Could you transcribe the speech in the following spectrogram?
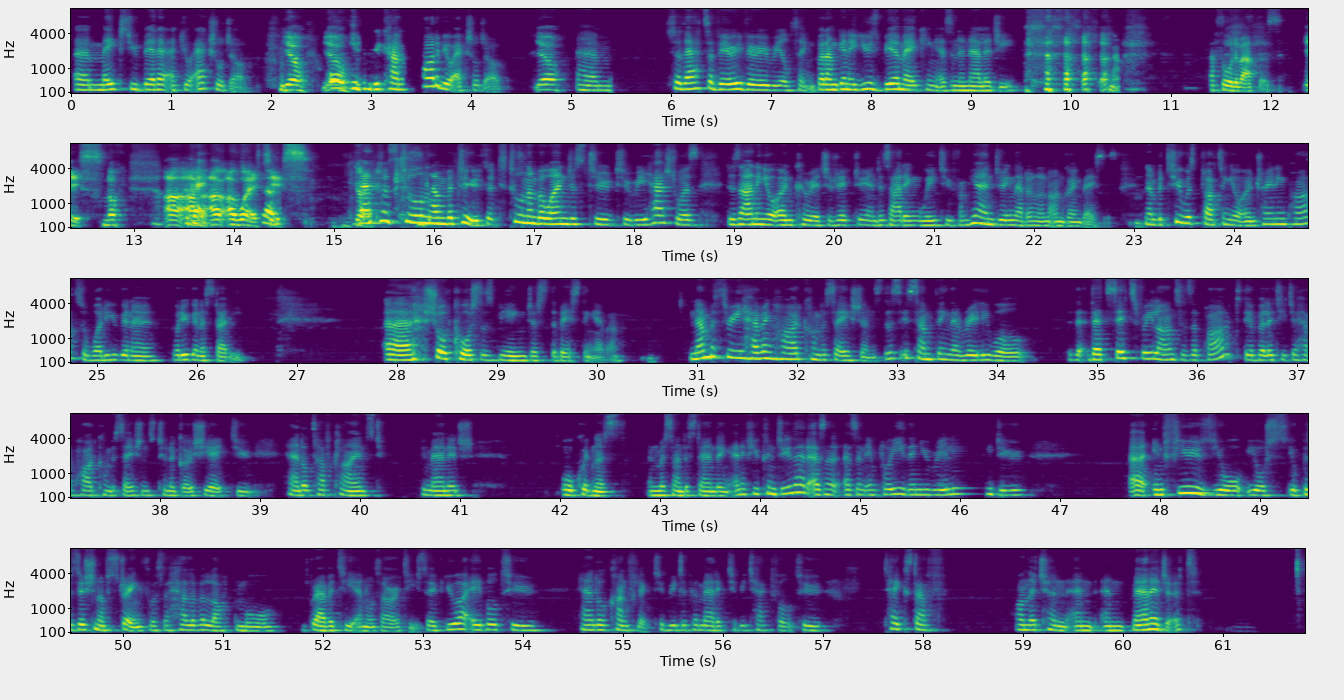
um, makes you better at your actual job. Yeah, yeah. or even become part of your actual job. Yeah. Um, so that's a very, very real thing. But I'm going to use beer making as an analogy. I've thought about this. Yes, not. Uh, okay. I, I, I wait. So yes. Go. That was tool number two. So tool number one, just to to rehash, was designing your own career trajectory and deciding where to from here, and doing that on an ongoing basis. Mm-hmm. Number two was plotting your own training path. So what are you gonna what are you gonna study? Uh, short courses being just the best thing ever. Number three, having hard conversations. This is something that really will that, that sets freelancers apart. The ability to have hard conversations, to negotiate, to handle tough clients, to, to manage awkwardness and misunderstanding. And if you can do that as, a, as an employee, then you really do uh, infuse your, your, your position of strength with a hell of a lot more gravity and authority. So if you are able to handle conflict, to be diplomatic, to be tactful, to take stuff on the chin and, and manage it,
